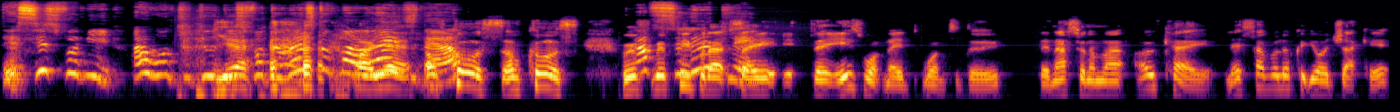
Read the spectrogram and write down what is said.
this is for me. I want to do Yeah. this for the rest of my oh yeah, now. of course, of course. With, with people that say it, that is what they want to do, then that's when I'm like, okay, let's have a look at your jacket,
